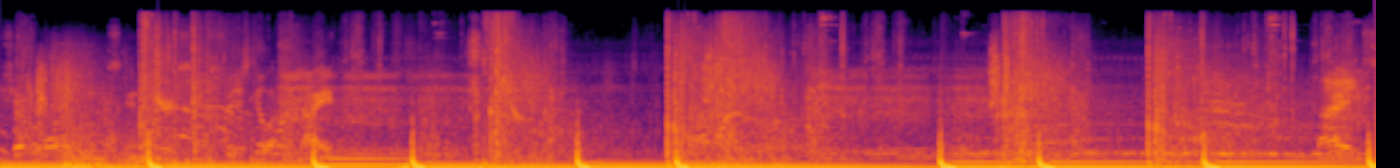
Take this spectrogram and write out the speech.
Whichever one of them is in here seems to just killed what, one. Nice.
